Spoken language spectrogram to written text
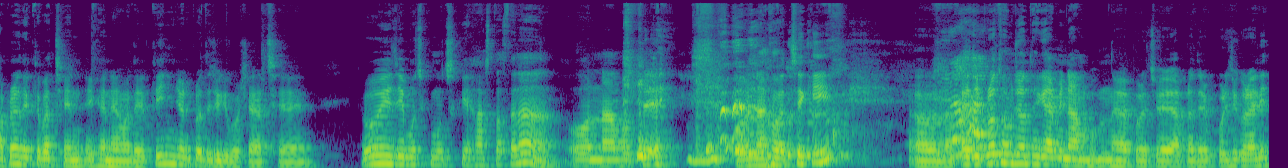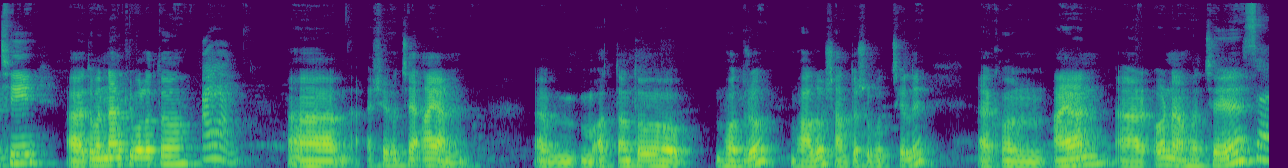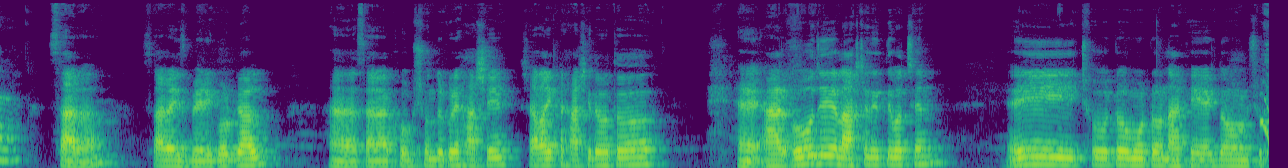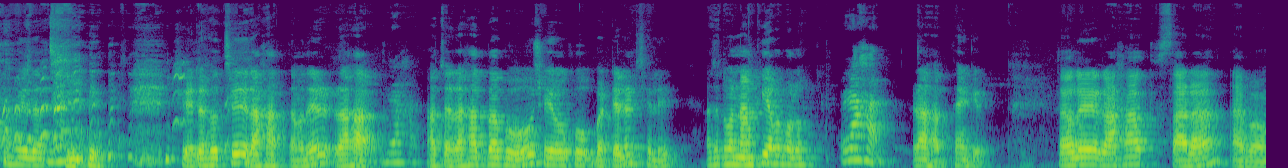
আপনারা দেখতে পাচ্ছেন এখানে আমাদের তিনজন প্রতিযোগী বসে আছে। ওই যে মুচকি মুচকি হাসতেছে না? ওর নাম হচ্ছে ওর নাম হচ্ছে কি? ওর নাম এই যে প্রথম জন থেকে আমি নাম পরিচয় আপনাদের পরিচয় করাই দিচ্ছি। তোমার নাম কি বলো তো? সে হচ্ছে আয়ান। অত্যন্ত ভদ্র ভালো শান্ত সবুজ ছেলে। এখন আয়ান আর ওর নাম হচ্ছে Sara. Sara. Sara is very good girl হ্যাঁ সারা খুব সুন্দর করে হাসে। সারা একটা হাসি দাও তো। হ্যাঁ আর ও যে লাস্টে দেখতে পাচ্ছেন এই ছোট মোটো নাকে একদম শুকনো হয়ে যাচ্ছে। সেটা হচ্ছে রাহাত আমাদের রাহাত। আচ্ছা রাহাত বাবু সেও খুব ট্যালেন্ট ছেলে। আচ্ছা তোমার নাম কি আবার বলো? রাহাত। রাহাত থ্যাংক ইউ তাহলে রাহাত সারা এবং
